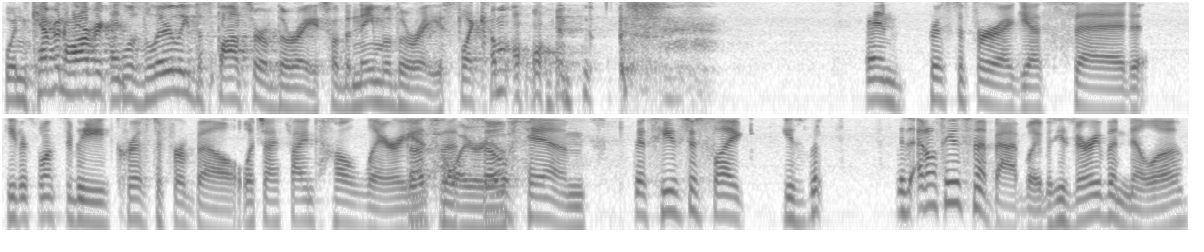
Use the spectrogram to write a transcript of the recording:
When Kevin Harvick and, was literally the sponsor of the race or the name of the race, like, come on. and Christopher, I guess, said he just wants to be Christopher Bell, which I find hilarious. That's, That's hilarious. so him because he's just like he's. I don't say this in a bad way, but he's very vanilla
